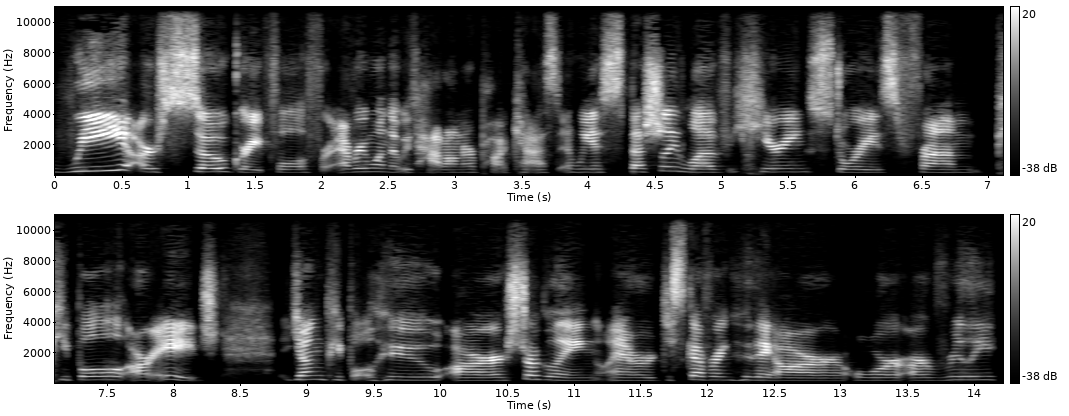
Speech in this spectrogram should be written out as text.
We are so grateful for everyone that we've had on our podcast, and we especially love hearing stories from people our age, young people who are struggling or discovering who they are, or are really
